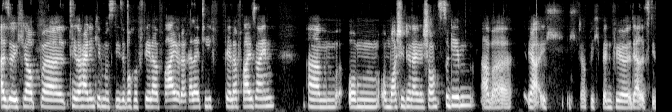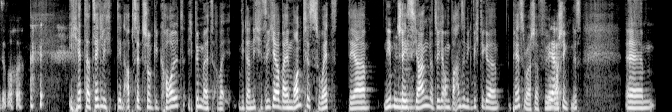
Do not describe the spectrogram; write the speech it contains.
also ich glaube, äh, Taylor Heineken muss diese Woche fehlerfrei oder relativ fehlerfrei sein, ähm, um, um Washington eine Chance zu geben. Aber ja, ich, ich glaube, ich bin für Dallas diese Woche. Ich hätte tatsächlich den Upset schon gecallt. Ich bin mir jetzt aber wieder nicht sicher, weil Montez Sweat, der neben mhm. Chase Young natürlich auch ein wahnsinnig wichtiger Pass-Rusher für ja. Washington ist, ähm,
